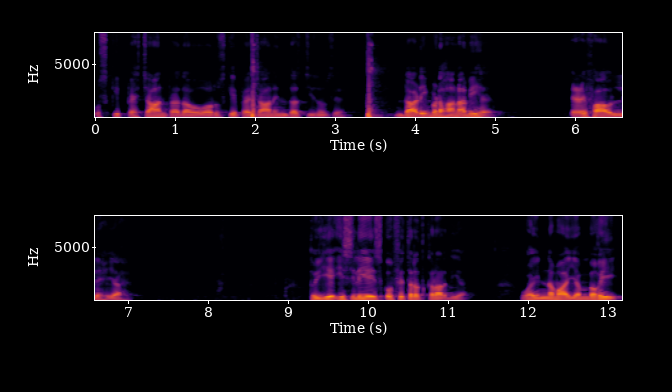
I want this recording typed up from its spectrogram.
اس کی پہچان پیدا ہو اور اس کی پہچان ان دس چیزوں سے داڑھی بڑھانا بھی ہے۔ ارفا الحیہ ہے۔ تو یہ اس لیے اس کو فطرت قرار دیا۔ وہ انما یمبغی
